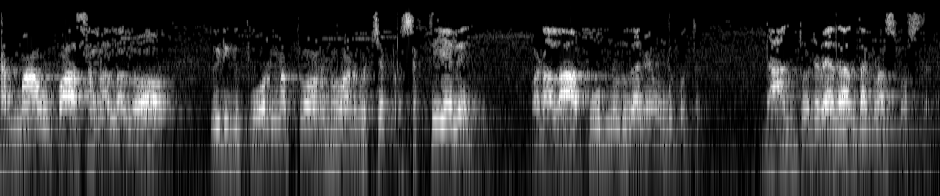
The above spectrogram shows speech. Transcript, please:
కర్మ ఉపాసనలలో వీడికి పూర్ణత్వం అనుభవానికి వచ్చే ప్రసక్తియే లేదు. వాడు అలా అపూర్ణుడుగానే ఉండిపోతాడు. దాంతో వేదాంత క్లాస్కి వస్తాడు.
